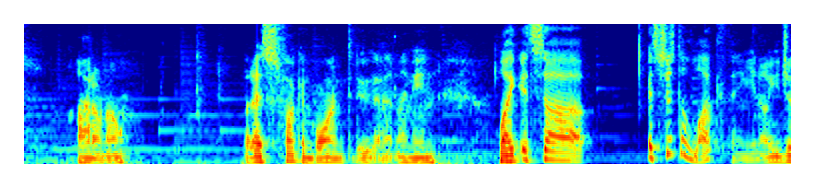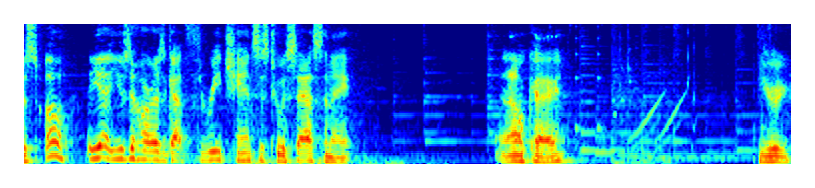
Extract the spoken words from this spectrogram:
I don't know. But it's fucking boring to do that. I mean, like it's uh it's just a luck thing, you know. You just oh yeah, Yuzuhara's got three chances to assassinate. Okay. You're,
